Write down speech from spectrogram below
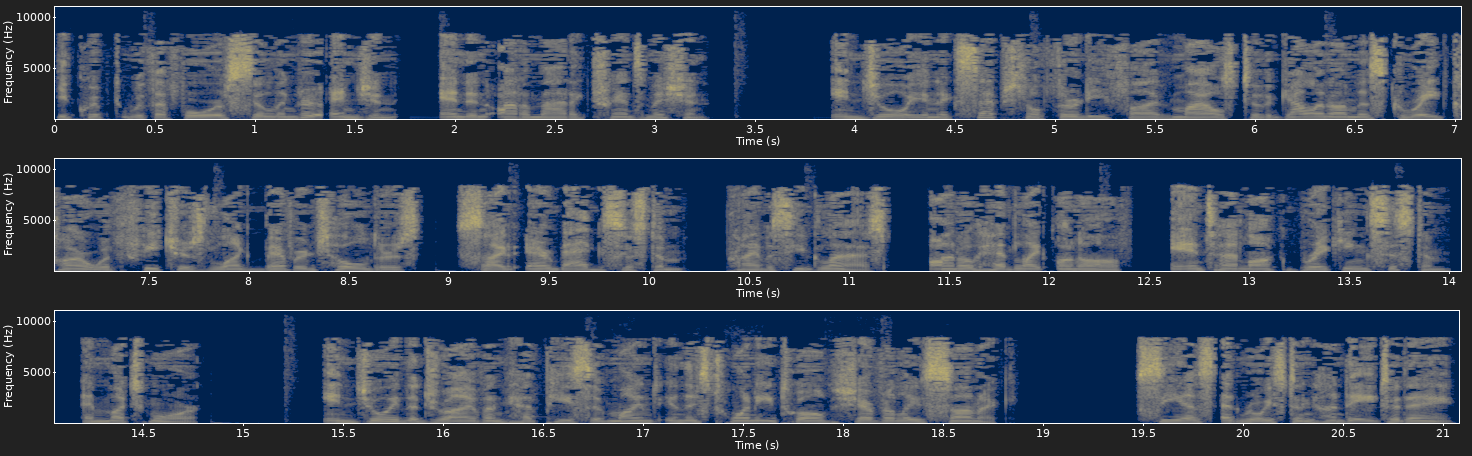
equipped with a four-cylinder engine and an automatic transmission. Enjoy an exceptional 35 miles to the gallon on this great car with features like beverage holders, side airbag system, privacy glass, auto headlight on-off, anti-lock braking system, and much more. Enjoy the drive and have peace of mind in this 2012 Chevrolet Sonic. See us at Royston Hyundai today.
